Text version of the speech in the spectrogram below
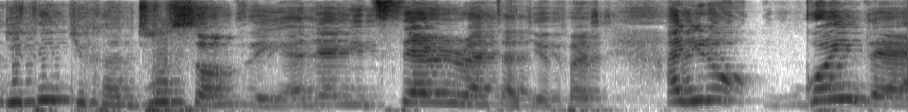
you think you can do something and then it's staring right at your face. And you know, going there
